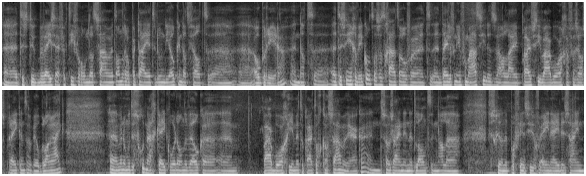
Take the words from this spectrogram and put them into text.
Het is natuurlijk bewezen effectiever om dat samen met andere partijen te doen die ook in dat veld opereren. En dat, het is ingewikkeld als het gaat over het delen van informatie. Dat is allerlei privacywaarborgen vanzelfsprekend, ook heel belangrijk. maar er moet dus goed naar gekeken worden onder welke waarborgen je met elkaar toch kan samenwerken. En zo zijn in het land, in alle verschillende provincies of eenheden, zijn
